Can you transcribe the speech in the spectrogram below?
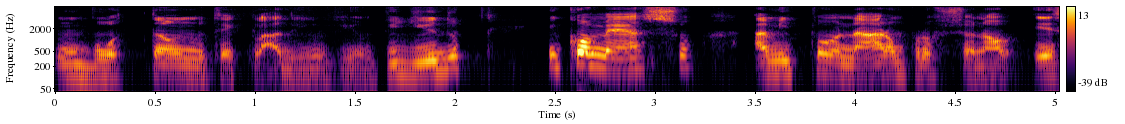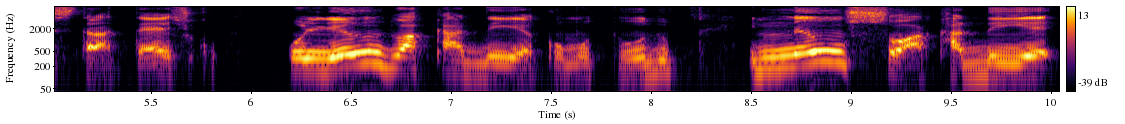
um botão no teclado e envia um pedido e começo a me tornar um profissional estratégico, olhando a cadeia como todo e não só a cadeia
